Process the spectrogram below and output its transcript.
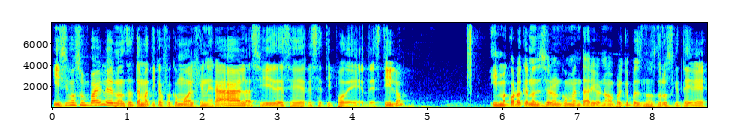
Hicimos un baile, nuestra temática fue como el general, así de ese, de ese tipo de, de estilo. Y me acuerdo que nos hicieron un comentario, ¿no? Porque pues nosotros, ¿qué te diré?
